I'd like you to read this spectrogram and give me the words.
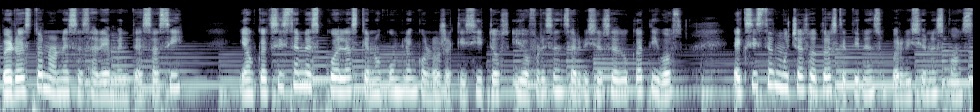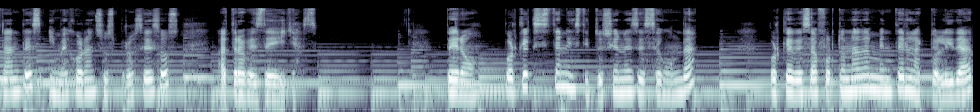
Pero esto no necesariamente es así, y aunque existen escuelas que no cumplen con los requisitos y ofrecen servicios educativos, existen muchas otras que tienen supervisiones constantes y mejoran sus procesos a través de ellas. Pero, ¿por qué existen instituciones de segunda? Porque desafortunadamente en la actualidad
